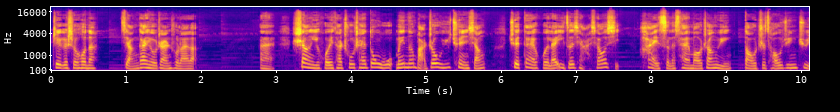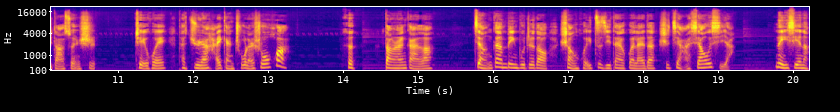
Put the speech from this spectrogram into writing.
这个时候呢，蒋干又站出来了。哎，上一回他出差东吴，没能把周瑜劝降，却带回来一则假消息，害死了蔡瑁、张允，导致曹军巨大损失。这回他居然还敢出来说话？哼，当然敢了。蒋干并不知道上回自己带回来的是假消息呀，那些呢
